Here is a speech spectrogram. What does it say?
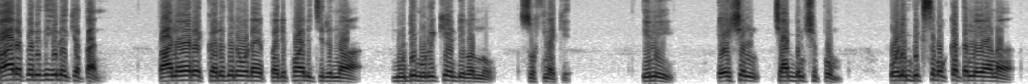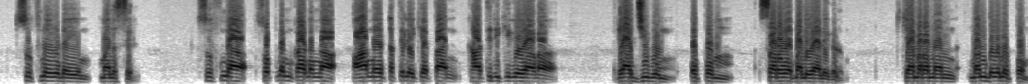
ഭാരപരിധിയിലേക്ക് എത്താൻ താനേറെ കരുതലോടെ പരിപാലിച്ചിരുന്ന മുടി മുറിക്കേണ്ടി വന്നു സുഫ്നയ്ക്ക്. ഇനി ഏഷ്യൻ ചാമ്പ്യൻഷിപ്പും ഒളിമ്പിക്സും ഒക്കെ തന്നെയാണ് സുഫ്നയുടെയും മനസ്സിൽ. സ്വപ്ന സ്വപ്നം കാണുന്ന ആ നേട്ടത്തിലേക്ക് എത്താൻ കാത്തിരിക്കുകയാണ് രാജീവും ഒപ്പം സർവ മലയാളികളും. ക്യാമറമാൻ നന്ദുവിനൊപ്പം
